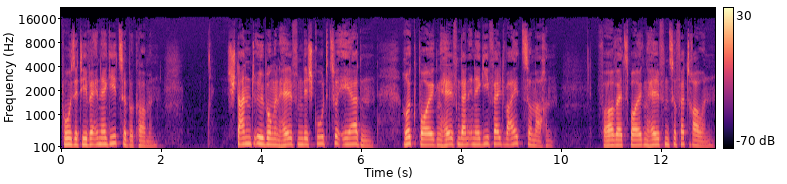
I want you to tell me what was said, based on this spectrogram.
positive Energie zu bekommen. Standübungen helfen dich gut zu erden. Rückbeugen helfen dein Energiefeld weit zu machen. Vorwärtsbeugen helfen zu vertrauen.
